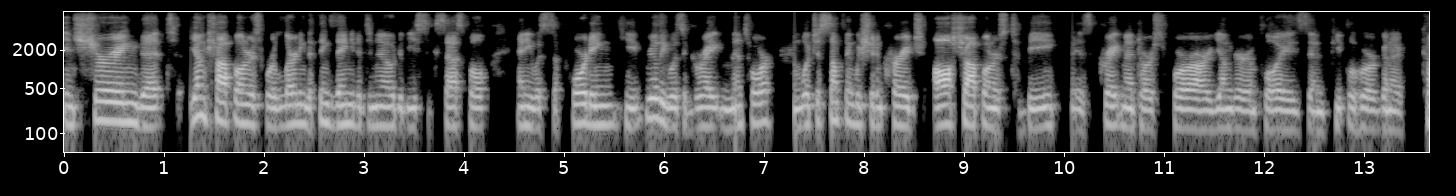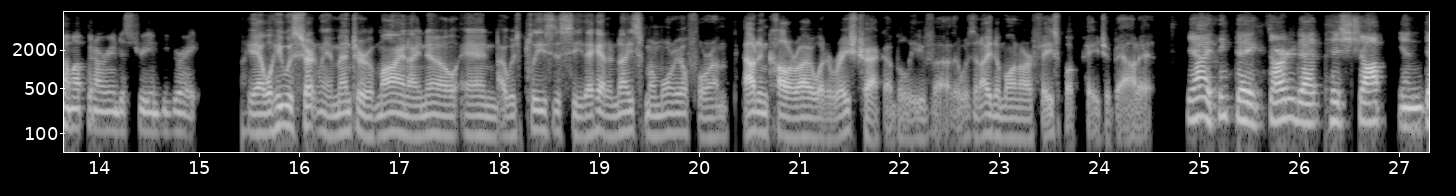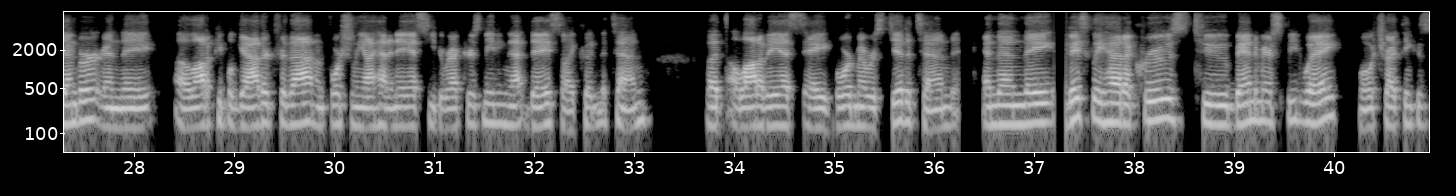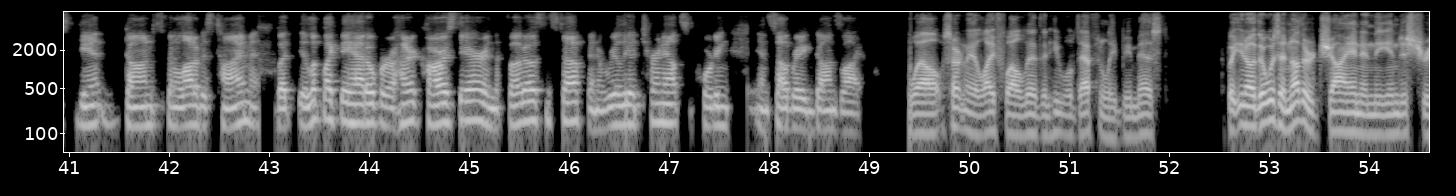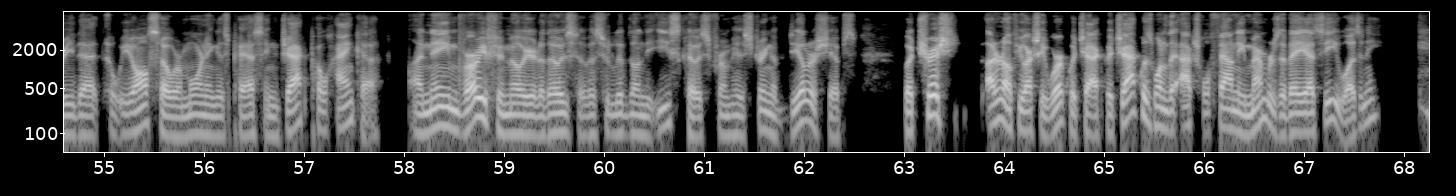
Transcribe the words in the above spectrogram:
ensuring that young shop owners were learning the things they needed to know to be successful and he was supporting he really was a great mentor which is something we should encourage all shop owners to be is great mentors for our younger employees and people who are going to come up in our industry and be great yeah, well, he was certainly a mentor of mine, I know, and I was pleased to see they had a nice memorial for him out in Colorado at a racetrack, I believe. Uh, there was an item on our Facebook page about it. Yeah, I think they started at his shop in Denver and they a lot of people gathered for that. Unfortunately, I had an ASE directors meeting that day, so I couldn't attend. But a lot of ASA board members did attend. And then they basically had a cruise to Bandimere Speedway, which I think is Dan, Don spent a lot of his time. But it looked like they had over 100 cars there in the photos and stuff, and a really good turnout supporting and celebrating Don's life. Well, certainly a life well lived, and he will definitely be missed. But you know, there was another giant in the industry that we also are mourning is passing, Jack Pohanka, a name very familiar to those of us who lived on the East Coast from his string of dealerships. But Trish, I don't know if you actually work with Jack, but Jack was one of the actual founding members of ASE, wasn't he?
